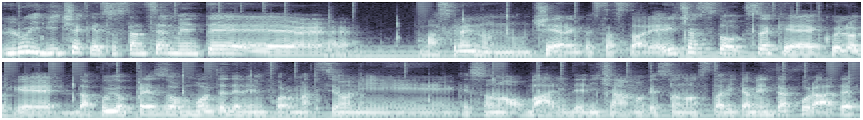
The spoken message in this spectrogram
lui dice che sostanzialmente eh, non, non c'era in questa storia. Richard Stokes, che è quello che- da cui ho preso molte delle informazioni che sono valide, diciamo, che sono storicamente accurate,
